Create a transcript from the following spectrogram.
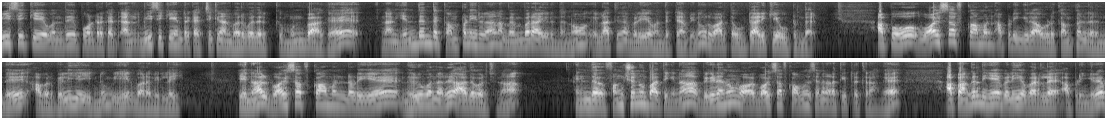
விசிகே வந்து போன்ற க அந்த விசிகே என்ற கட்சிக்கு நான் வருவதற்கு முன்பாக நான் எந்தெந்த கம்பெனிலலாம் நான் மெம்பராக இருந்தனோ எல்லாத்தையும் நான் வெளியே வந்துட்டேன் அப்படின்னு ஒரு வார்த்தை விட்டு அறிக்கையை விட்டுருந்தார். அப்போது வாய்ஸ் ஆஃப் காமன் அப்படிங்கிற அவரோட கம்பெனிலேருந்து அவர் வெளியே இன்னும் ஏன் வரவில்லை? ஏன்னால் வாய்ஸ் ஆஃப் காமனுடைய நிறுவனர் ஆதவர்ஜுனா இந்த ஃபங்க்ஷனும் பார்த்தீங்கன்னா விகடனும் வாய்ஸ் ஆஃப் காமனும் சேர்ந்து நடத்திட்டு இருக்கிறாங்க. அப்போ அங்கேருந்து ஏன் வெளியே வரல அப்படிங்கிற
